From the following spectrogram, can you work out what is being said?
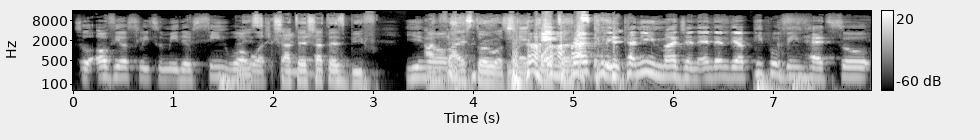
So obviously to me they've seen what was Please, Shatta, trending. Shatta's beef you know advice story was exactly. Can you imagine? And then there are people being hurt. So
